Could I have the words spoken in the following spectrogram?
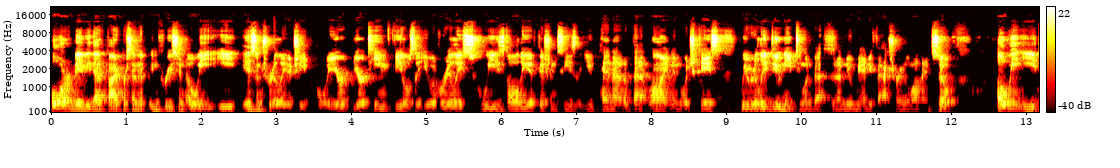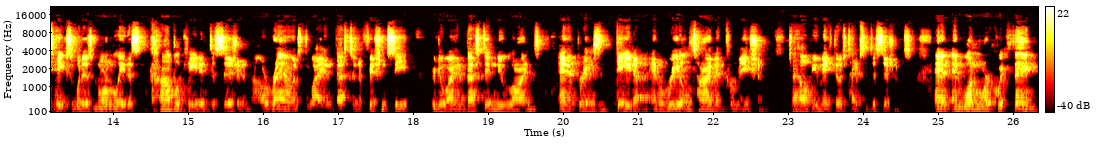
or maybe that 5% increase in OEE isn't really achievable. Your, your team feels that you have really squeezed all the efficiencies that you can out of that line, in which case we really do need to invest in a new manufacturing line. So, OEE takes what is normally this complicated decision around do I invest in efficiency or do I invest in new lines? And it brings data and real time information to help you make those types of decisions. And, and one more quick thing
